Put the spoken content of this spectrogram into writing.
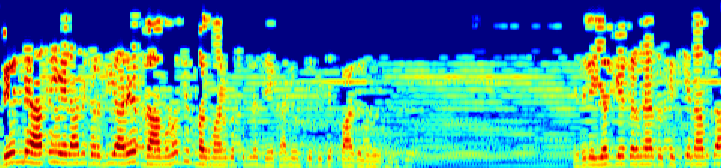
बेन ने आते ही ऐलान कर दिया, अरे ब्राह्मणों, जिस भगवान को तुमने देखा नहीं, उसके पीछे पागल हुए घूमते इसलिए यज्ञ करना है तो किसके नाम का?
